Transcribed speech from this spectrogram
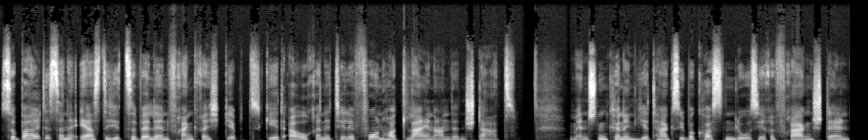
Sobald es eine erste Hitzewelle in Frankreich gibt, geht auch eine Telefonhotline an den Start. Menschen können hier tagsüber kostenlos ihre Fragen stellen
